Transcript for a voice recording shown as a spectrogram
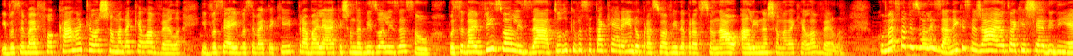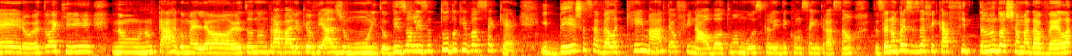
e você vai focar naquela chama daquela vela e você aí você vai ter que trabalhar a questão da visualização. Você vai visualizar tudo que você está querendo para sua vida profissional ali na chama daquela vela. Começa a visualizar, nem que seja, ah, eu tô aqui cheia de dinheiro, eu tô aqui num, num cargo melhor, eu tô num trabalho que eu viajo muito. Visualiza tudo que você quer e deixa essa vela queimar até o final, bota uma música ali de concentração. Você não precisa ficar fitando a chama da vela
